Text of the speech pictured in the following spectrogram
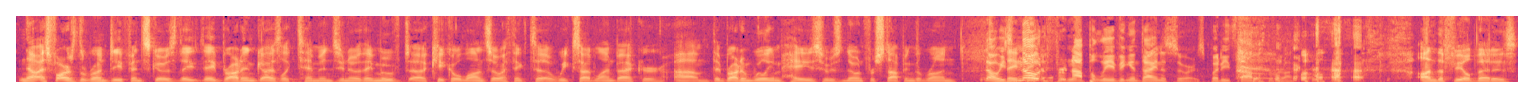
no, as far as the run defense goes, they, they brought in guys like Timmons. You know, they moved uh, Kiko Alonso, I think, to weak side linebacker. Um, they brought in William Hayes, who is known for stopping the run. No, he's They- known for not believing in dinosaurs, but he stops the run. on the field that is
